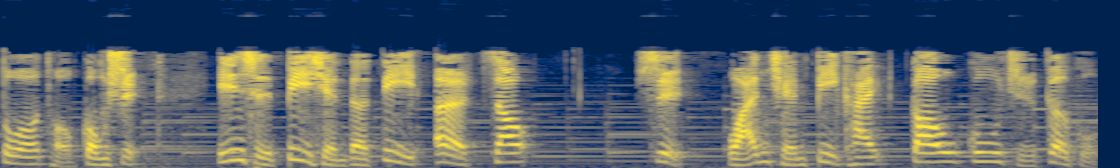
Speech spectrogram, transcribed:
多头攻势。因此，避险的第二招是完全避开高估值个股，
